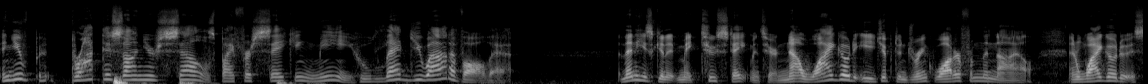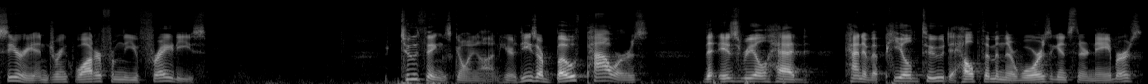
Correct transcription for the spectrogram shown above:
And you've brought this on yourselves by forsaking me, who led you out of all that. And then he's going to make two statements here. Now, why go to Egypt and drink water from the Nile? And why go to Assyria and drink water from the Euphrates? Two things going on here. These are both powers that Israel had kind of appealed to to help them in their wars against their neighbors.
